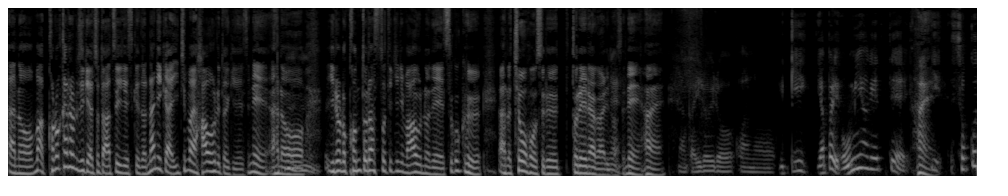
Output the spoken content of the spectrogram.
あの、まあ、このからの時期はちょっと暑いですけど、何か一枚羽織るときですね、あの、色のコントラスト的にも合うので、すごく、あの、重宝するトレーナーがありますね。はい。なんかいろいろあのやっぱりお土産って、はい。いそこ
